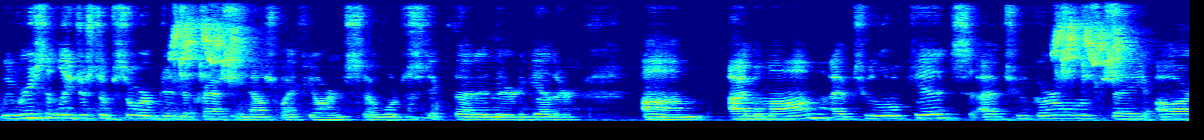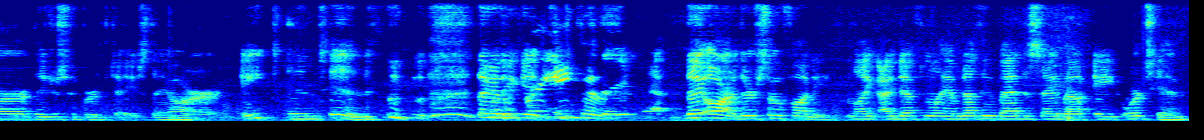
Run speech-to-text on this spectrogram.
We recently just absorbed into Crafty Housewife Yarns, so we'll just stick that in there together. Um, I'm a mom. I have two little kids. I have two girls. They are they just had birthdays. They are eight and ten. They're gonna get They are. They're so funny. Like I definitely have nothing bad to say about eight or ten.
